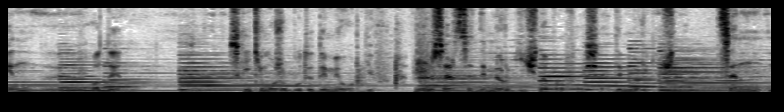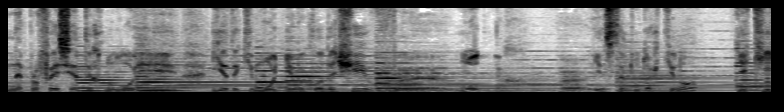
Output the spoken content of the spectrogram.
він е, один. Скільки може бути деміургів? Режисер це деміургічна професія. Деміургічна. Це не професія технології. Є такі модні викладачі в е, модних е, інститутах кіно, які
